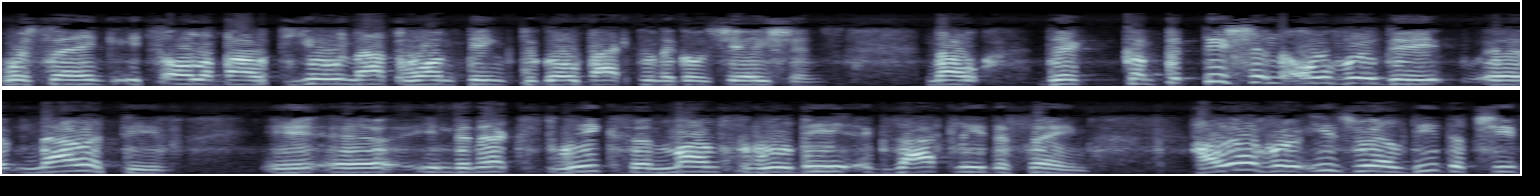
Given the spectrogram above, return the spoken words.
were saying it's all about you not wanting to go back to negotiations. Now, the competition over the uh, narrative uh, uh, in the next weeks and months will be exactly the same. However, Israel did achieve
